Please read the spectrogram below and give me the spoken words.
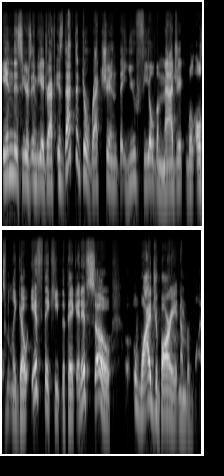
in this year's NBA draft. Is that the direction that you feel the Magic will ultimately go if they keep the pick? And if so, why Jabari at number one?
